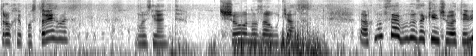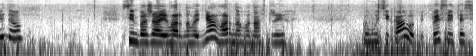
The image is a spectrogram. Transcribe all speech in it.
трохи постригли. Ось гляньте, що воно за утята. Так, ну все, буду закінчувати відео. Всім бажаю гарного дня, гарного настрою. Кому цікаво, підписуйтесь.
